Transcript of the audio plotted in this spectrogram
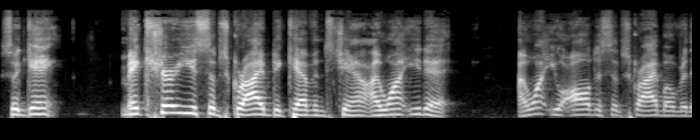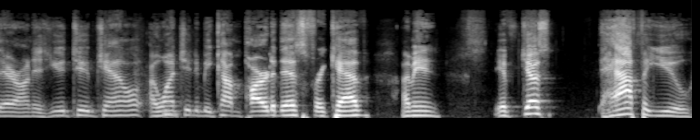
So, gang, make sure you subscribe to Kevin's channel. I want you to I want you all to subscribe over there on his YouTube channel. I want you to become part of this for Kev. I mean, if just half of you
